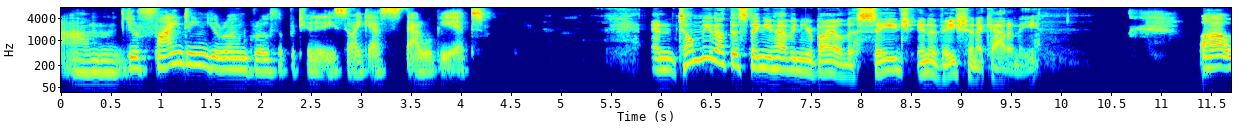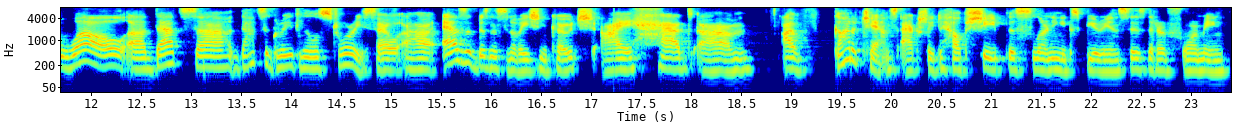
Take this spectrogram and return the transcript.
um, you're finding your own growth opportunities. So I guess that will be it. And tell me about this thing you have in your bio, the Sage Innovation Academy. Uh, well, uh, that's uh, that's a great little story. So, uh, as a business innovation coach, I had um, I've got a chance actually to help shape this learning experiences that are forming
